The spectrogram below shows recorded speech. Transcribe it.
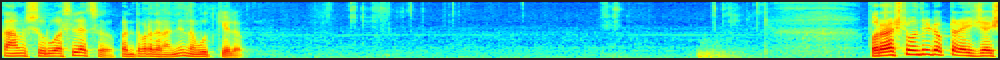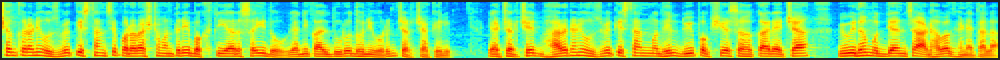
काम सुरू असल्याचं पंतप्रधानांनी नमूद केलं. परराष्ट्रमंत्री डॉक्टर एस. जयशंकर आणि उझबेकिस्तानचे परराष्ट्रमंत्री बख्तियार सईदोव यांनी काल दूरध्वनीवरून चर्चा केली. या चर्चेत भारत आणि उझबेकिस्तानमधील द्विपक्षीय सहकार्याच्या विविध मुद्द्यांचा आढावा घेण्यात आला.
